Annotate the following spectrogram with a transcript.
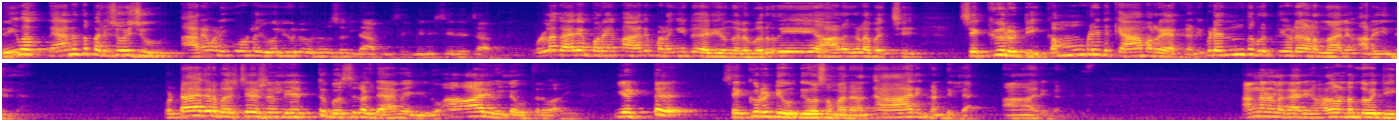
ദൈവം ഞാനത് പരിശോധിച്ചു? അരമണിക്കൂറുള്ള ജോലി ഒരു ദിവസം ഇല്ല. ഓഫീസിൽ മിനിസ്റ്റീരിയൽ സ്റ്റാഫിന് ഉള്ള കാര്യം പറയുമ്പോൾ ആരും പണങ്ങിയിട്ട് കാര്യമൊന്നുമില്ല. വെറുതെ ആളുകളെ വെച്ച് സെക്യൂരിറ്റി കംപ്ലീറ്റ് ക്യാമറയാക്കാണ് ഇവിടെ എന്ത് വൃത്തികേട് നടന്നാലും അറിയുന്നില്ല. കൊട്ടായക്കര ബസ് സ്റ്റേഷനിൽ എട്ട് ബസ്സുകൾ ഡാമേജ് ചെയ്തു. ആരുമില്ല ഉത്തരവാദി. എട്ട് സെക്യൂരിറ്റി ഉദ്യോഗസ്ഥന്മാരാണ്. ആരും കണ്ടില്ല. ആരും കണ്ടില്ല. അങ്ങനെയുള്ള കാര്യങ്ങൾ. അതുകൊണ്ട് എന്ത് പറ്റി?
